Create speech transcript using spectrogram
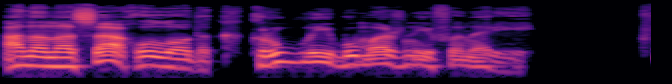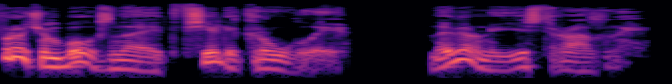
А на носах у лодок круглые бумажные фонари. Впрочем, бог знает, все ли круглые. Наверное, есть разные.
